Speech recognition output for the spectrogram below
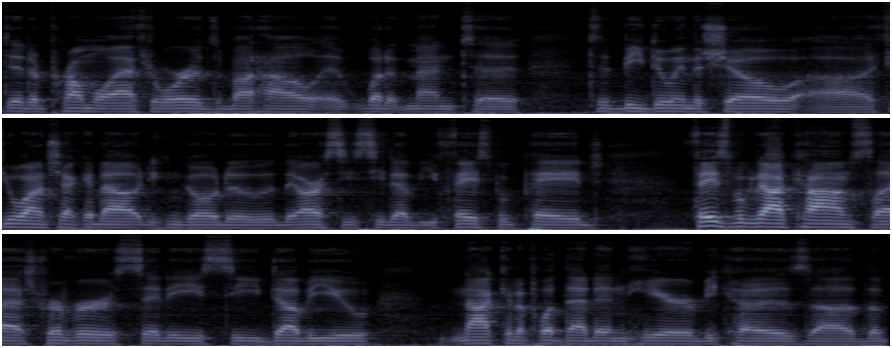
did a promo afterwards about how it, what it meant to to be doing the show. Uh, if you want to check it out, you can go to the RCCW Facebook page, facebook.com slash River City CW. Not going to put that in here because uh, the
